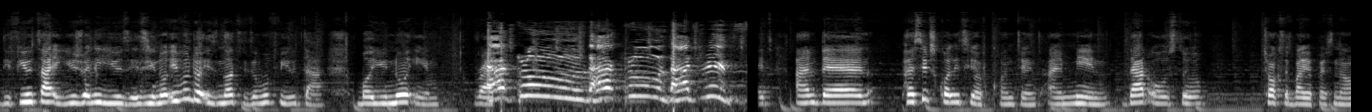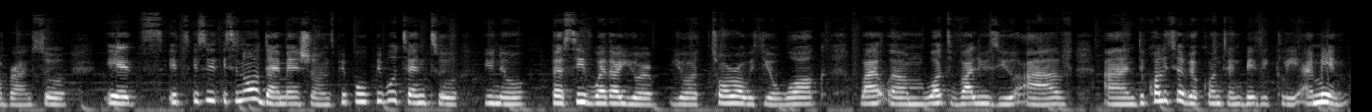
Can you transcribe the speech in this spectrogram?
the filter he usually uses, you know, even though it's not his own filter, but you know him. Right. That's true. That's true. That's rips. Right. And then perceived quality of content. I mean, that also talks about your personal brand. So it's it's it's it's in all dimensions. People people tend to you know perceive whether you're you're thorough with your work, why, um, what values you have, and the quality of your content. Basically, I mean,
